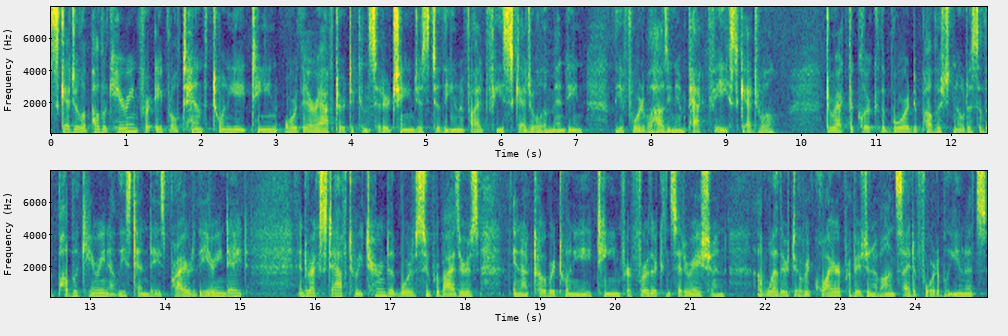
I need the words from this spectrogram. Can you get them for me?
schedule a public hearing for April 10th, 2018, or thereafter to consider changes to the Unified Fee Schedule amending the Affordable Housing Impact Fee Schedule. Direct the clerk of the board to publish notice of the public hearing at least 10 days prior to the hearing date, and direct staff to return to the Board of Supervisors in October 2018 for further consideration of whether to require provision of on-site affordable units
